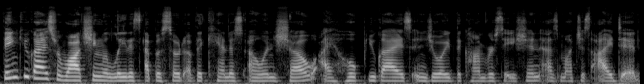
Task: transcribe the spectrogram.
Thank you guys for watching the latest episode of the Candace Owens Show. I hope you guys enjoyed the conversation as much as I did.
